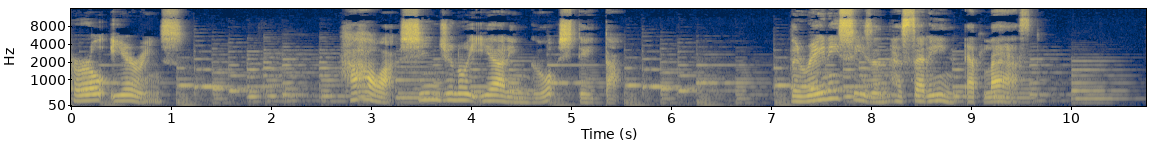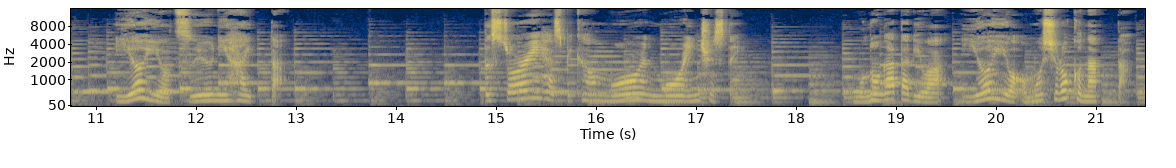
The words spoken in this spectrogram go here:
pearl earrings. 母は真珠のイヤリングをしていた。The rainy season has set in at last. いよいよ梅雨に入った。The story has become more and more interesting. 物語はいよいよ面白くなった。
